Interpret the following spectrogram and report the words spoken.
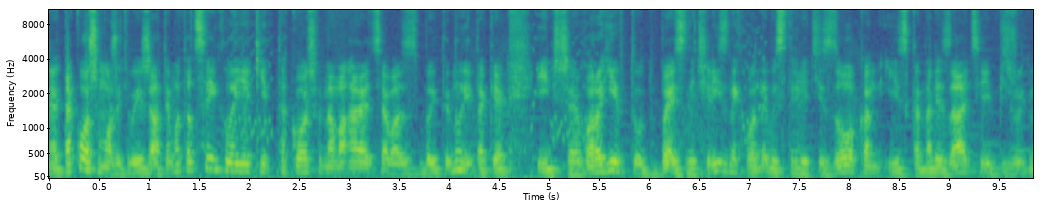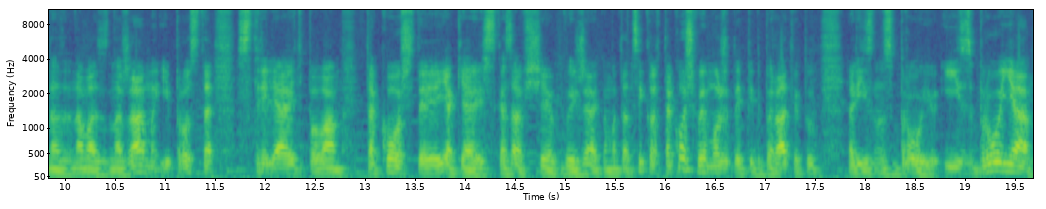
Е, Також можуть виїжджати мотоцикли, які також намагаються вас збити, ну і таке інше. Ворогів тут безліч різних, вони вистрілюють із окон, із каналізації, біжуть на, на вас з ножами і просто стріляють по вам. Також, е, як я сказав, ще виїжджають на мотоциклах. Також ви можете підбирати тут різну зброю. І зброя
